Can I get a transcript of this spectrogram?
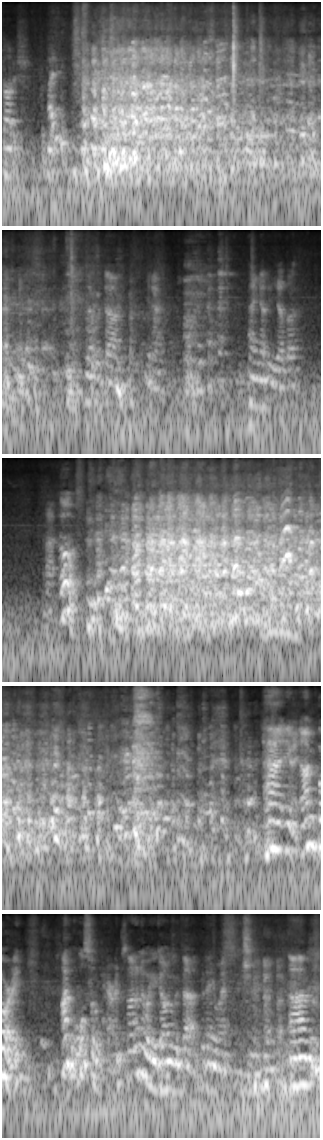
childish. I didn't. that would, um, you know, hang out the other. Uh, oh! uh, anyway, I'm Corey. I'm also a parent, so I don't know where you're going with that, but anyway. Um,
